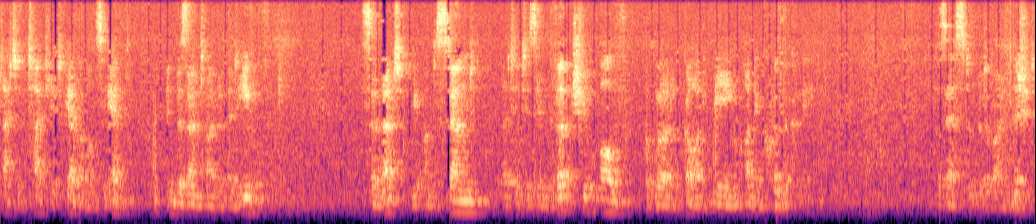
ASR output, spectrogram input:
plaited tightly together once again in Byzantine and medieval so that we understand that it is in virtue of the Word of God being unequivocally possessed of the divine initiative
